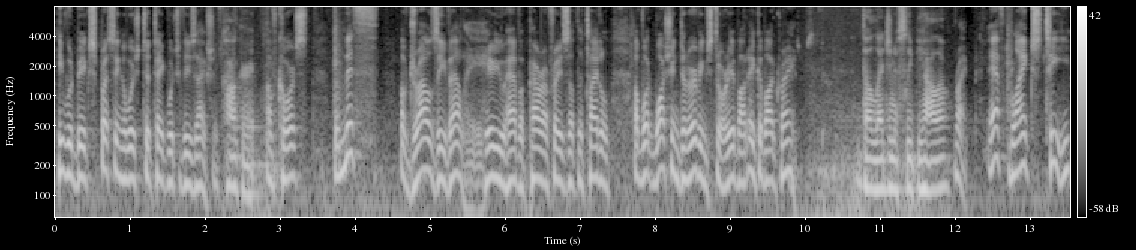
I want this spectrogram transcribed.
he would be expressing a wish to take which of these actions? Conquer it. Of course. The myth of Drowsy Valley. Here you have a paraphrase of the title of what Washington Irving's story about Ichabod Crane. The Legend of Sleepy Hollow. Right. F blanks T.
